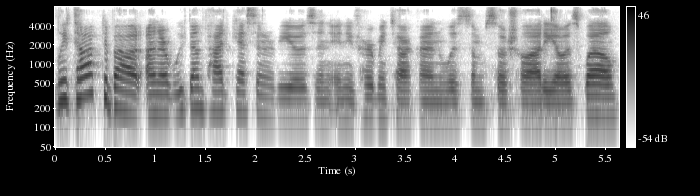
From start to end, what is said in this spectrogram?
we talked about on our we've done podcast interviews and, and you've heard me talk on Wisdom Social Audio as well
